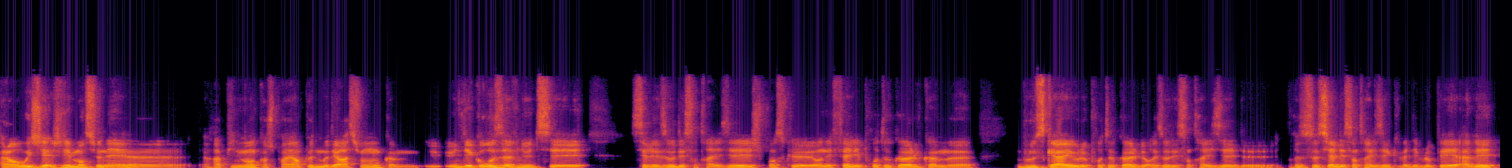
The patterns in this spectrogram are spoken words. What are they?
Alors oui, je, l'ai mentionné euh, rapidement quand je parlais un peu de modération comme une des grosses avenues de ces, réseaux décentralisés. Je pense qu'en effet, les protocoles comme Blue Sky ou le protocole de réseau décentralisé, de réseau social décentralisé que va développer AV,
